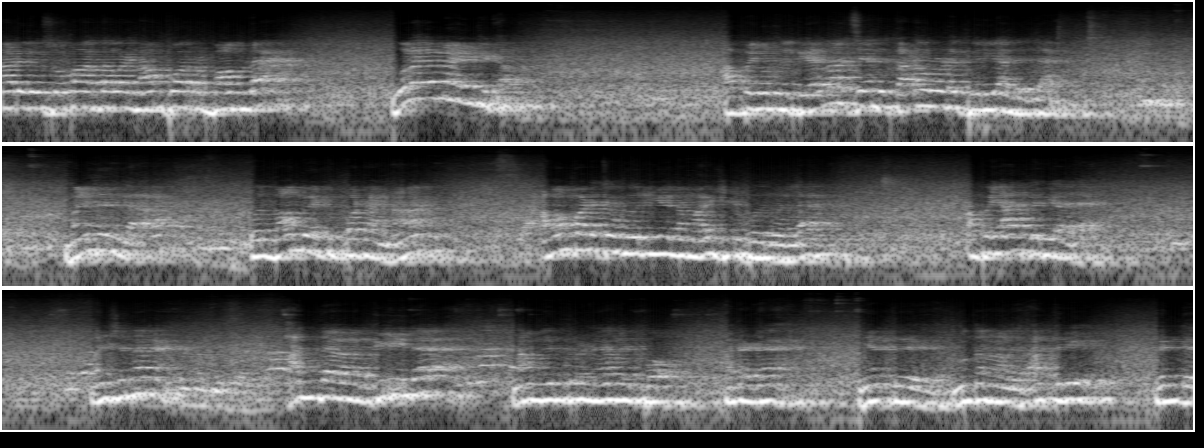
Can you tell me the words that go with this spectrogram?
நாடுகள் சும்மா இருந்தாலும் நாம் போடுற பாம்புல உலகமே அழிஞ்சிடும். அப்போ இவங்களுக்கு எல்லாம் சேர்ந்து கடவுளோட தெரியாது இல்லை. மனிதனுங்க ஒரு பாம்பு எடுத்து போட்டாங்கன்னா அவன் படைச்ச உயிரியை நம்ம அழிச்சிட்டு போயிடுவோம்ல. அப்போ யார் தெரியாத மனுஷன் தானே. அந்த விழியில நாம் இருக்கிற நேரம் இப்போ. அடட நேற்று முந்தின நாள் ராத்திரி ரெண்டு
